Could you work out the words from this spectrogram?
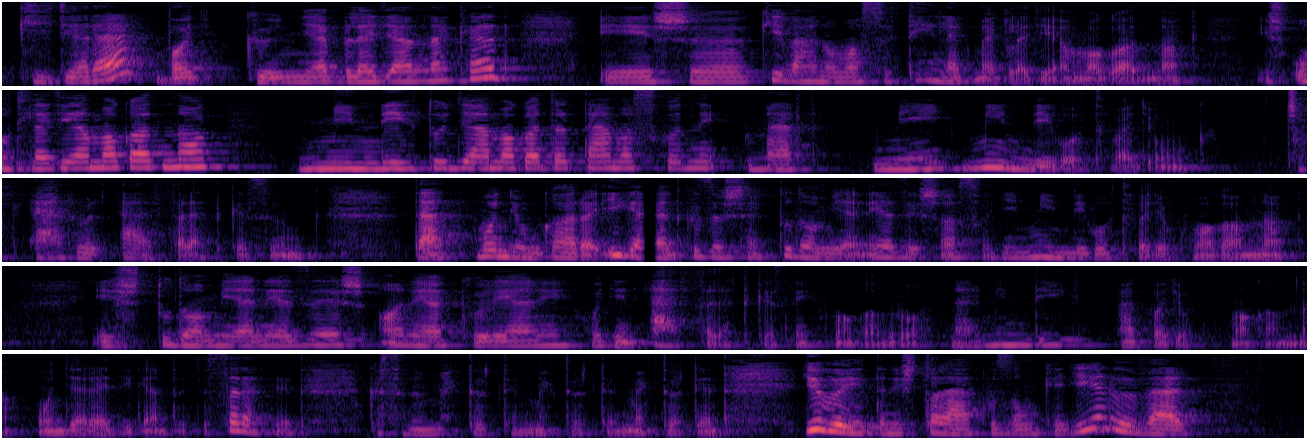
kigyere, vagy könnyebb legyen neked, és kívánom azt, hogy tényleg meglegyél magadnak. És ott legyél magadnak, mindig tudjál magadra támaszkodni, mert mi mindig ott vagyunk. Csak erről elfeledkezünk. Tehát mondjunk arra, igen, közösen tudom, milyen érzés az, hogy én mindig ott vagyok magamnak. És tudom, milyen érzés anélkül élni, hogy én elfeledkeznék magamról, mert mindig meg vagyok magamnak. Mondja erre egy igent, hogyha szeretnéd. Köszönöm, megtörtént, megtörtént, megtörtént. Jövő héten is találkozunk egy élővel,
